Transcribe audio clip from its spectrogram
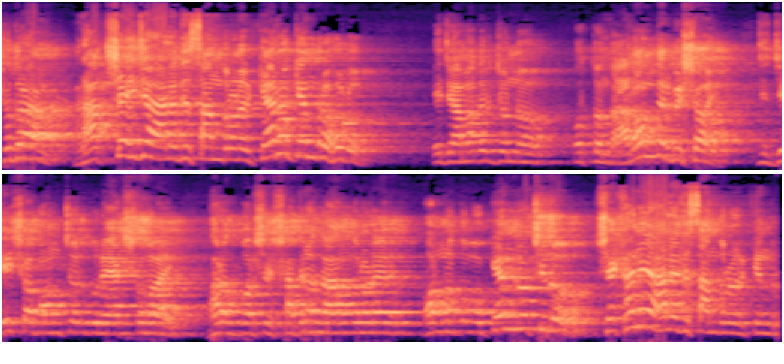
সুতরাং রাজশাহী যে আহলেদিস আন্দোলনের কেন কেন্দ্র হলো, এটা আমাদের জন্য অত্যন্ত আনন্দের বিষয় যে যেই সব অঞ্চলগুলো একসময় ভারতবর্ষের স্বাধীনতা আন্দোলনের অন্যতম কেন্দ্র ছিল, সেখানে আহলেদিস আন্দোলনের কেন্দ্র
